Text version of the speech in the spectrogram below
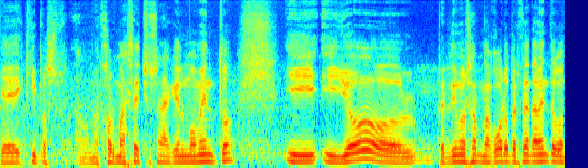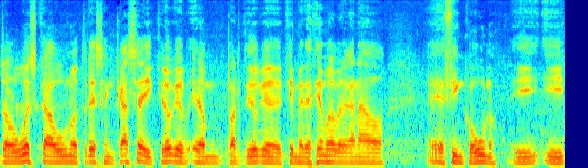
hay equipos a lo mejor más hechos en aquel momento. Y, yo perdimos, me acuerdo perfectamente, contra el Huesca 1-3 en casa y creo que era un partido que, merecíamos haber ganado 5-1. Eh,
